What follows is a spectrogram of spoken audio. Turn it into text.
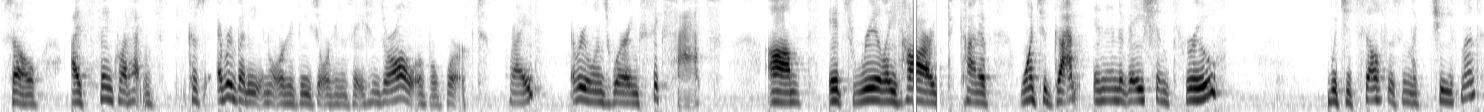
So I think what happens, because everybody in org- these organizations are all overworked, right? Everyone's wearing six hats. Um, it's really hard to kind of, once you've got an innovation through, which itself is an achievement,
